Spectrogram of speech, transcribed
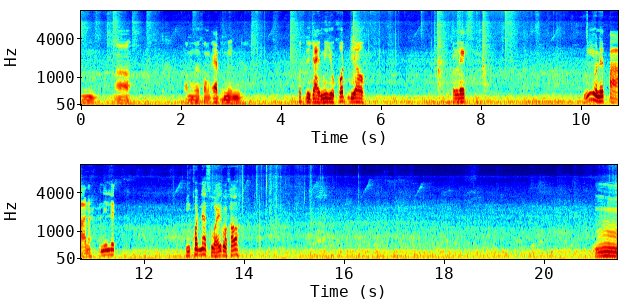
อืมอ่า เอามือของแอดมินคดใหญ่ๆมีอยู่คดเดียว ก็เล็ก นี่อยู่ในป่านะ อันนี้เล็ก มีคนเนี่ยสวยกว่าเขาอืม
